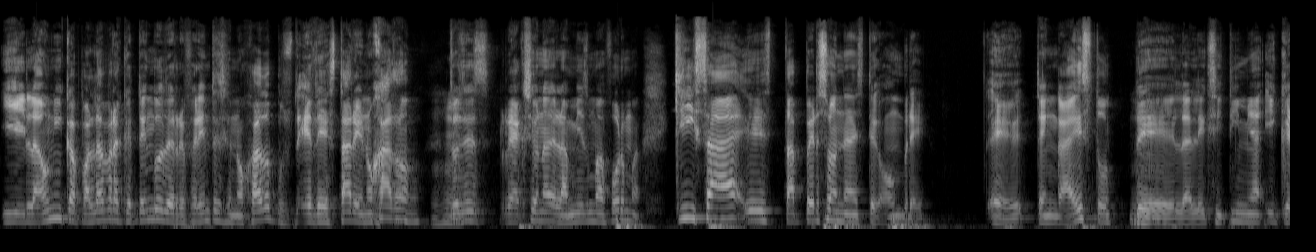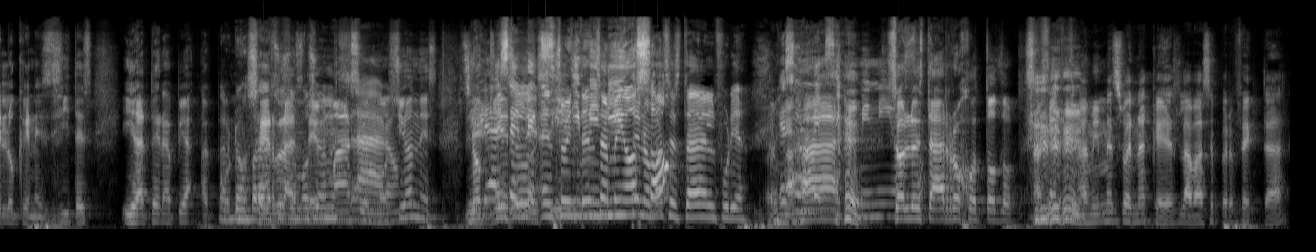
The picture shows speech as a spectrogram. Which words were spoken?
y la única palabra que tengo de referente es enojado, pues he de estar enojado. Entonces reacciona de la misma forma. Quizá esta persona, este hombre, eh, tenga esto de la lexitimia y que lo que necesita es ir a terapia a conocer las emociones. demás Claro. emociones. Sí. No En su, intensamente nomás está el furia. Es un Ajá, lexitimioso. solo está rojo todo. A mí, a mí me suena que es la base perfecta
